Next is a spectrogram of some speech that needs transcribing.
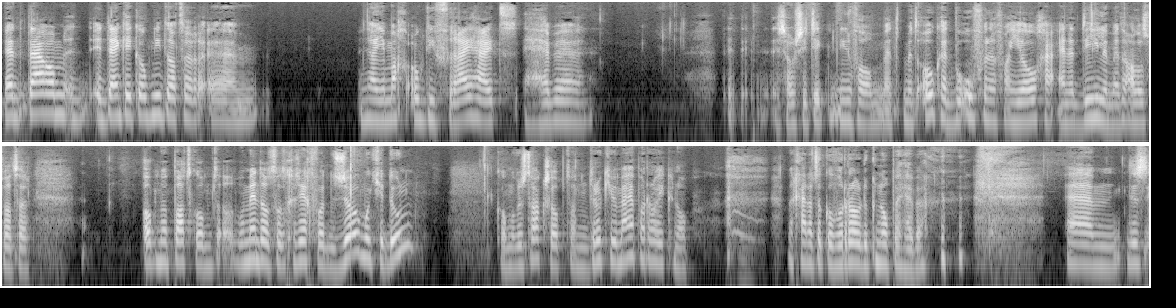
En daarom denk ik ook niet dat er. Um, nou, je mag ook die vrijheid hebben. Zo zit ik in ieder geval met, met ook het beoefenen van yoga en het dealen met alles wat er op mijn pad komt. Op het moment dat het gezegd wordt, zo moet je het doen, komen we straks op, dan druk je bij mij op een rode knop. We gaan het ook over rode knoppen hebben. Um, dus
